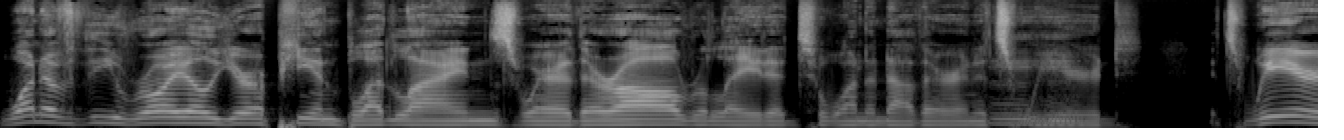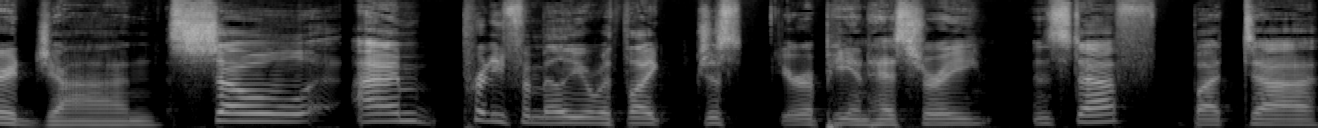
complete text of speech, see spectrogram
one of the royal European bloodlines where they're all related to one another, and it's Mhm. weird. It's weird, John. So I'm pretty familiar with like just European history and stuff, but uh,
